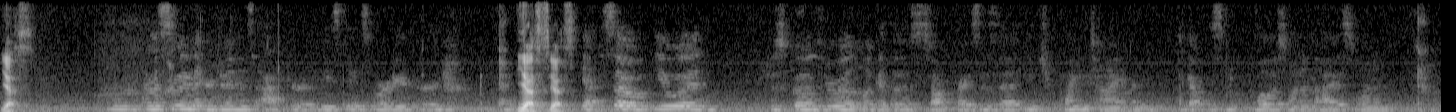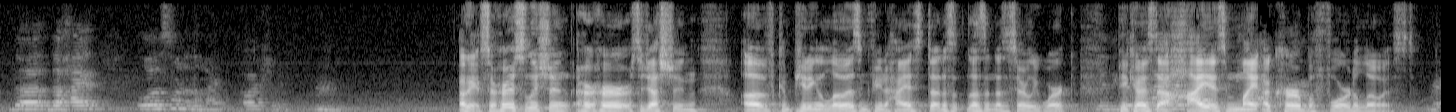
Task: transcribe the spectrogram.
Yes. Um, I'm assuming that you're doing this after these days have already occurred. right? Yes, yes. Yeah, so you would just go through and look at the stock prices at each point in time and pick out the lowest one and the highest one and the, the high, lowest one and the high, oh, actually, hmm. Okay, so her solution, her, her suggestion of computing the lowest and computing the highest doesn't, doesn't necessarily work Yeah, because the highest to might occur before the lowest. Right.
